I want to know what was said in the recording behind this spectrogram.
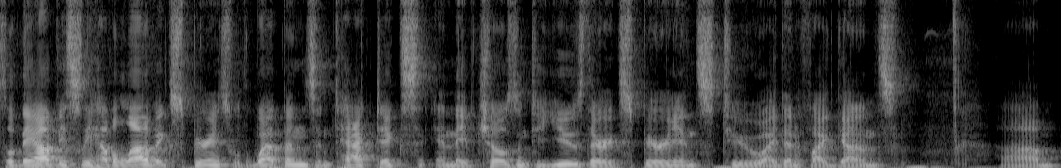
So they obviously have a lot of experience with weapons and tactics, and they've chosen to use their experience to identify guns. Um,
